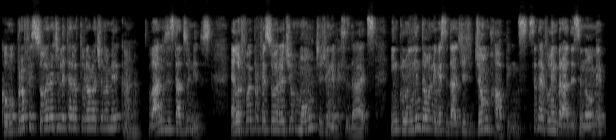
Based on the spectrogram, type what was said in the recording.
como professora de literatura latino-americana, lá nos Estados Unidos. Ela foi professora de um monte de universidades, incluindo a Universidade de John Hopkins. Você deve lembrar desse nome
